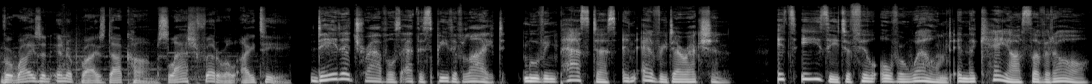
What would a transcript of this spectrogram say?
VerizonEnterprise.com slash federal IT. Data travels at the speed of light, moving past us in every direction. It's easy to feel overwhelmed in the chaos of it all.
